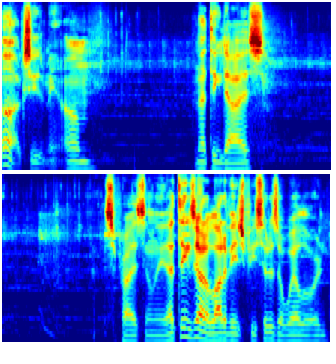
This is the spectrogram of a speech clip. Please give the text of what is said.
Oh, excuse me. Um, and that thing dies. Surprisingly. That thing's got a lot of HP, so does a Wailord.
